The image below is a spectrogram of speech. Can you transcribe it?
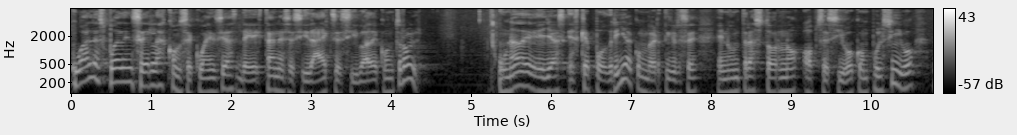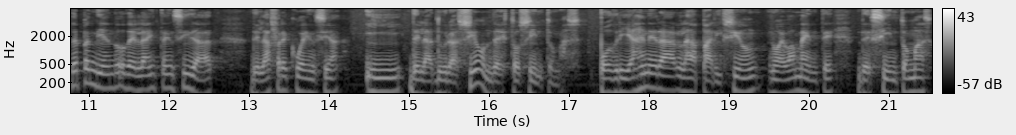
¿Cuáles pueden ser las consecuencias de esta necesidad excesiva de control? Una de ellas es que podría convertirse en un trastorno obsesivo compulsivo dependiendo de la intensidad, de la frecuencia y de la duración de estos síntomas. Podría generar la aparición nuevamente de síntomas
